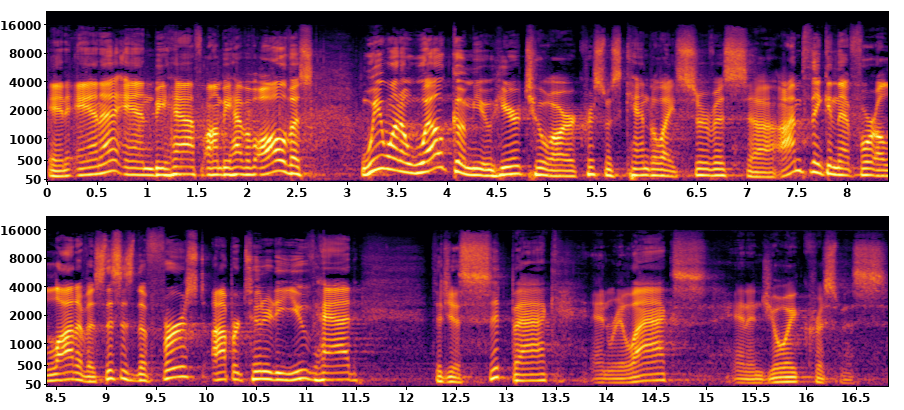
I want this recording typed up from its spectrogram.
and Anna. And behalf, on behalf of all of us, we want to welcome you here to our Christmas candlelight service. Uh, I'm thinking that for a lot of us, this is the first opportunity you've had to just sit back and relax and enjoy Christmas.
